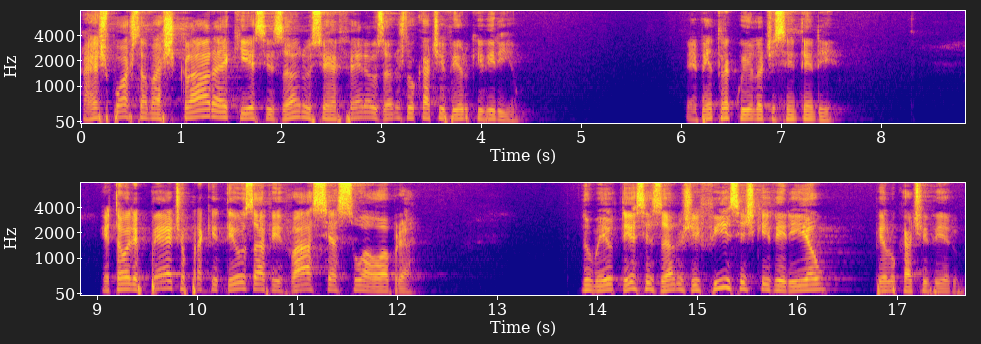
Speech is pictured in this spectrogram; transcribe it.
A resposta mais clara é que esses anos se referem aos anos do cativeiro que viriam. É bem tranquila de se entender. Então ele pede para que Deus avivasse a sua obra no meio desses anos difíceis que viriam pelo cativeiro.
